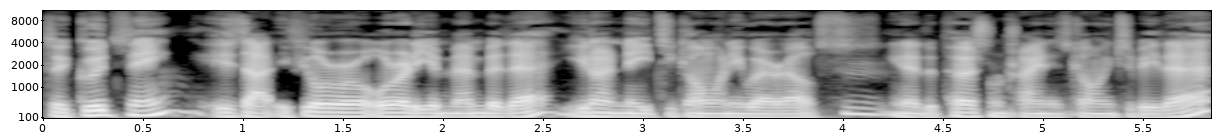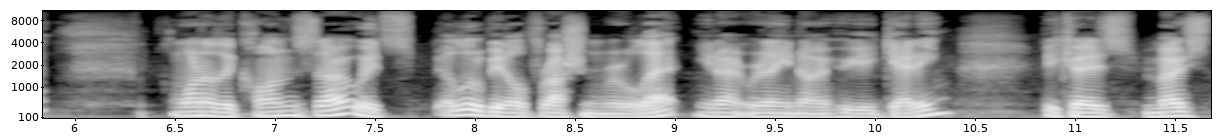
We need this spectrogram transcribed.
the good thing is that if you're already a member there, you don't need to go anywhere else. Mm. You know, the personal trainer is going to be there. One of the cons though, it's a little bit of Russian roulette. You don't really know who you're getting because most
